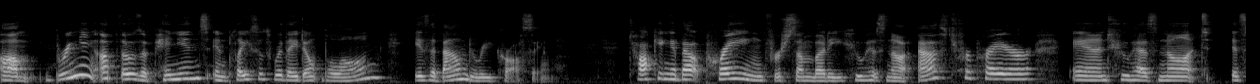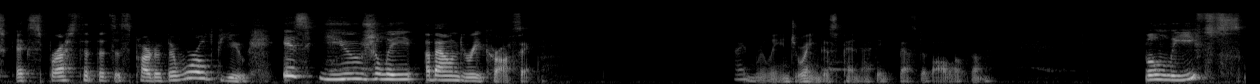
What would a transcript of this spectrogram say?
Um, bringing up those opinions in places where they don't belong is a boundary crossing talking about praying for somebody who has not asked for prayer and who has not expressed that this is part of their worldview is usually a boundary crossing. I'm really enjoying this pen, I think best of all of them. Beliefs,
